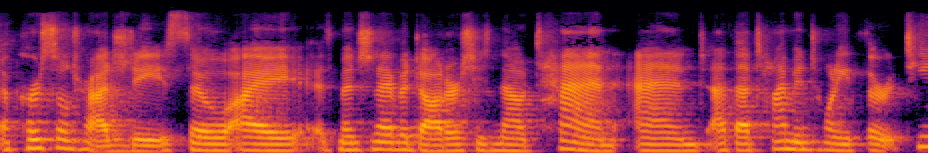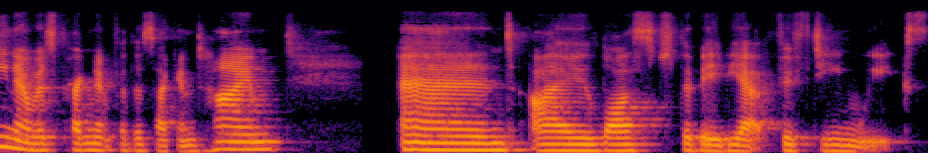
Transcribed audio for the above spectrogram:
a personal tragedy. So I, as mentioned, I have a daughter. She's now 10. And at that time in 2013, I was pregnant for the second time. And I lost the baby at 15 weeks.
